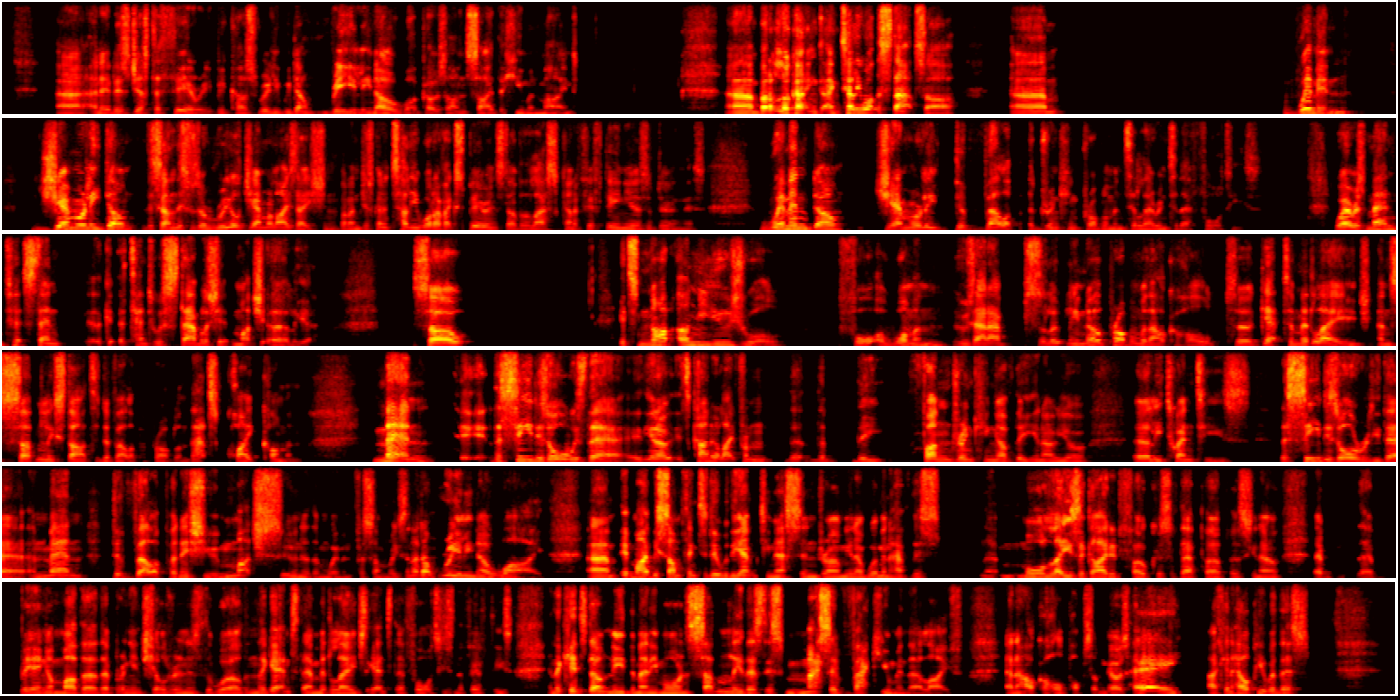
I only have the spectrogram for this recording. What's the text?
Uh, and it is just a theory because really we don't really know what goes on inside the human mind. Um, but look, I can, I can, tell you what the stats are. Um, women generally don't this and this was a real generalization but i'm just going to tell you what i've experienced over the last kind of 15 years of doing this women don't generally develop a drinking problem until they're into their 40s whereas men tend uh, tend to establish it much earlier. So it's not unusual for a woman who's had absolutely no problem with alcohol to get to middle age and suddenly start to develop a problem. That's quite common. Men, the seed is always there. You know, it's kind of like from the the the fun drinking of the you know your early twenties the seed is already there and men develop an issue much sooner than women for some reason i don't really know why um, it might be something to do with the empty nest syndrome you know women have this more laser guided focus of their purpose you know they're, they're being a mother they're bringing children into the world and they get into their middle age they get into their 40s and the 50s and the kids don't need them anymore and suddenly there's this massive vacuum in their life and alcohol pops up and goes hey i can help you with this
